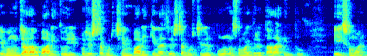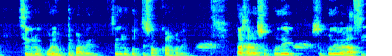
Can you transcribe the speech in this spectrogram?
এবং যারা বাড়ি তৈরির প্রচেষ্টা করছেন, বাড়ি কেনার চেষ্টা করছিলেন পুরনো সময় ধরে তারা কিন্তু এই সময় সেগুলো করে উঠতে পারবেন, সেগুলো করতে সক্ষম হবেন। তাছাড়াও শুক্রদেব, শুক্রদেবের রাশি,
